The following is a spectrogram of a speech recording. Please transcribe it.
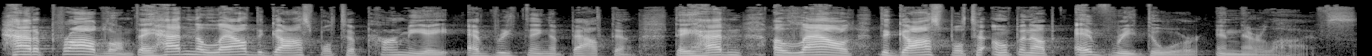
had a problem. They hadn't allowed the gospel to permeate everything about them, they hadn't allowed the gospel to open up every door in their lives.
